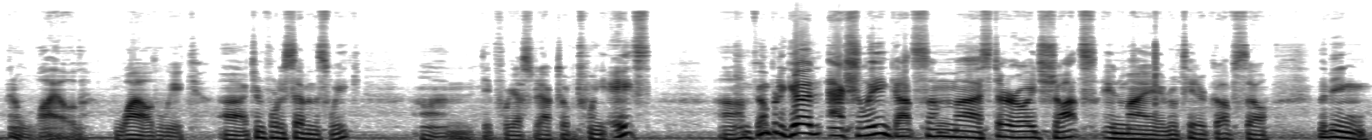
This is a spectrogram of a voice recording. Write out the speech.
been a wild, wild week. Uh, I turned 47 this week, um, day before yesterday, October 28th. Uh, I'm feeling pretty good, actually. Got some uh, steroid shots in my rotator cuff, so living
